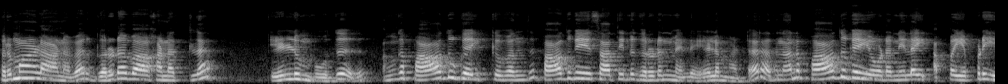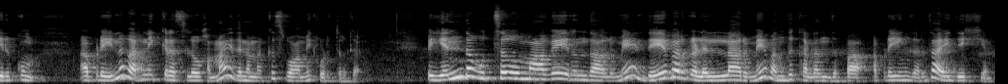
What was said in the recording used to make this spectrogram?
பெருமாளானவர் கருட வாகனத்தில் எழும்போது அங்கே பாதுகைக்கு வந்து பாதுகையை சாத்திட்டு கருடன் மேலே எழ மாட்டார். அதனால் பாதுகையோட நிலை அப்போ எப்படி இருக்கும் அப்படின்னு வர்ணிக்கிற ஸ்லோகமாக இதை நமக்கு சுவாமி கொடுத்துருக்கார். இப்போ எந்த உற்சவமாகவே இருந்தாலுமே தேவர்கள் எல்லாருமே வந்து கலந்துப்பா அப்படிங்கிறது ஐதிஹ்யம்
